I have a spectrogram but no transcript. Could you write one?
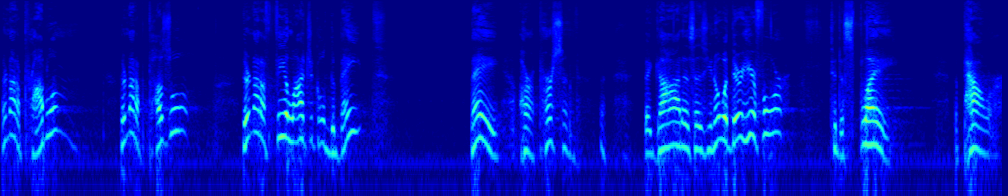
They're not a problem. They're not a puzzle. They're not a theological debate. They are a person that God has says, you know what they're here for? to display power,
